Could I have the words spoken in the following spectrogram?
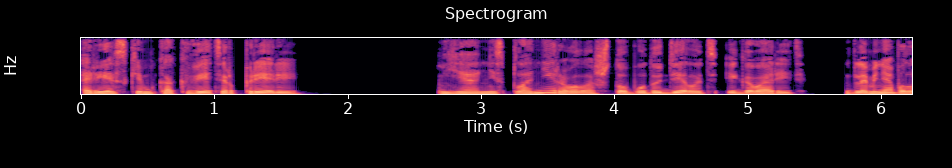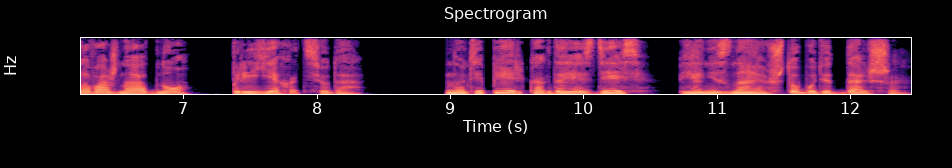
резким, как ветер прерий. Я не спланировала, что буду делать и говорить. Для меня было важно одно приехать сюда. Но теперь, когда я здесь, я не знаю, что будет дальше.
